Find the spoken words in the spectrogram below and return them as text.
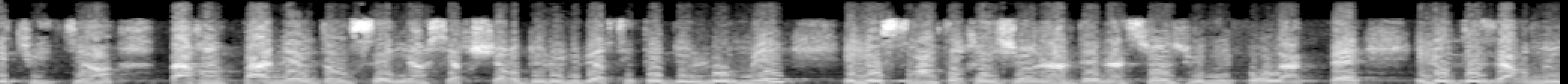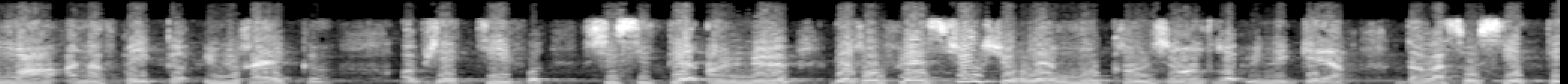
étudiants par un panel d'enseignants-chercheurs de l'Université de Lomé et le Centre régional des Nations Unies pour la paix et le désarmement en Afrique, UNREC. Objectif, susciter en eux des réflexions sur les mots qu'engendre une guerre dans la société.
